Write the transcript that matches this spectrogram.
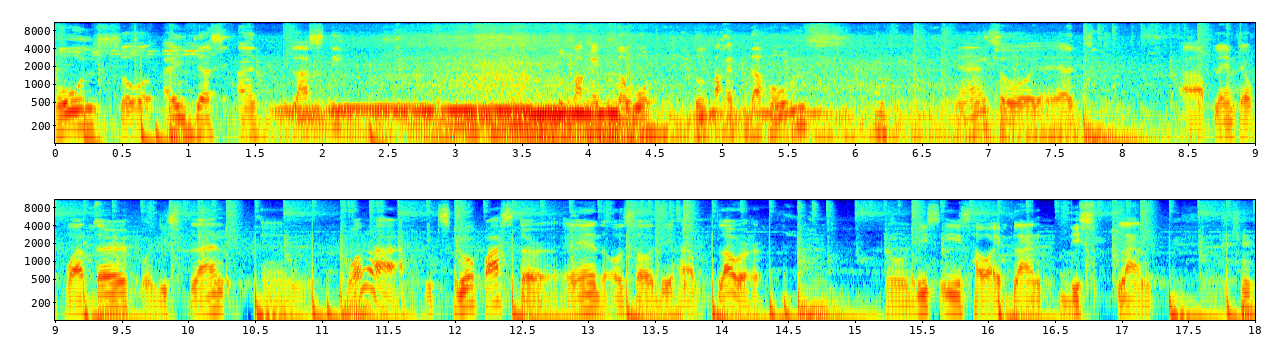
holes so I just add plastic to takip the to takip the holes. yeah so I add uh, plenty of water for this plant voila it's grow faster and also they have flower. So this is how I plant this plant.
